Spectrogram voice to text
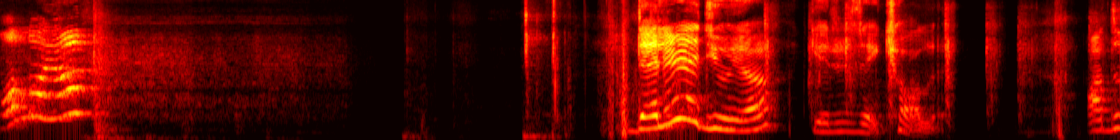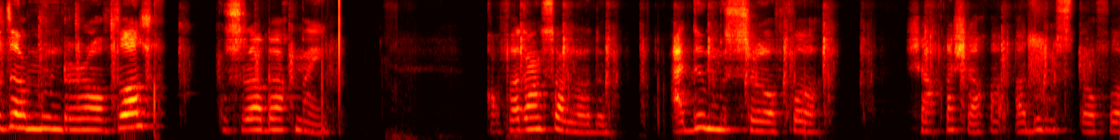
Vallahi ya. Deli ediyor ya. Geri zekalı. Adı da Münraval. Kusura bakmayın. Kafadan salladım. Adı Mustafa. Şaka şaka. Adı Mustafa.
